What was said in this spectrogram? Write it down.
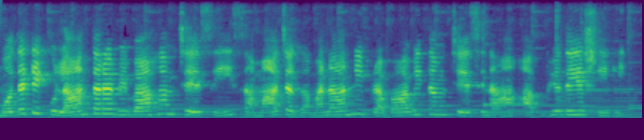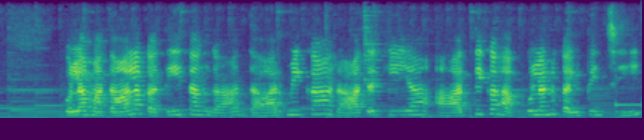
మొదటి కులాంతర వివాహం చేసి సమాజ గమనాన్ని ప్రభావితం చేసిన అభ్యుదయశీలి. కుల మతాలకు అతీతంగా ధార్మిక రాజకీయ ఆర్థిక హక్కులను కల్పించి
